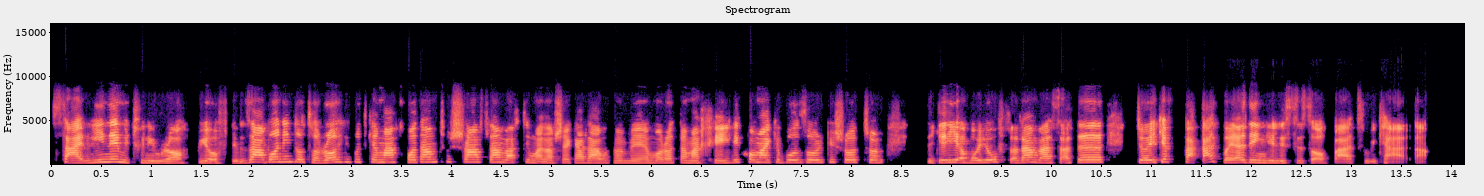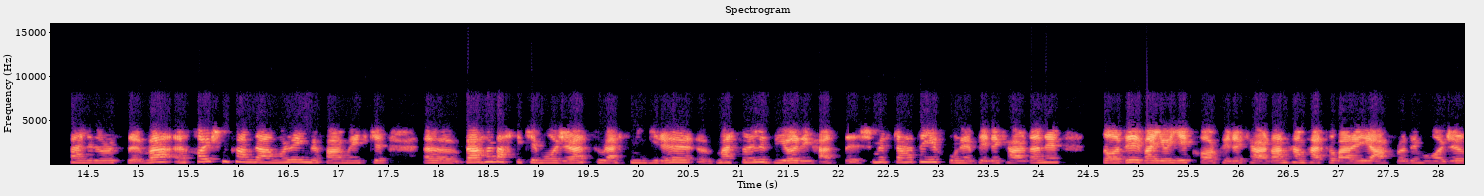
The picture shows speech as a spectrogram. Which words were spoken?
سریع نمی‌تونیم راه بیافتیم. زبان این دوتا راهی بود که من خودم توش رفتم. وقتی اومدم شرکت هواپیمای امارات به من خیلی کمک بزرگی شد چون دیگه یه افتادم وسط جایی که فقط باید انگلیسی صحبت می‌کردم. بله درسته. و خواهش می‌کنم در مورد این بفرمایید که به حال وقتی که مهاجرت صورت می‌گیره مسائل زیادی هستش. مثل حتی یه خونه پیدا کردن ساده و یا یک کار پیدا کردن هم حتی برای افراد مهاجر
